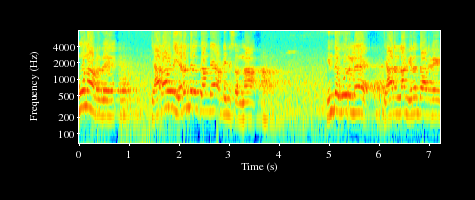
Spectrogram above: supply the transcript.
மூணாவது யாராவது இறந்திருக்காங்க அப்படின்னு சொன்னா இந்த ஊர்ல யாரெல்லாம் இறந்தார்கள்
